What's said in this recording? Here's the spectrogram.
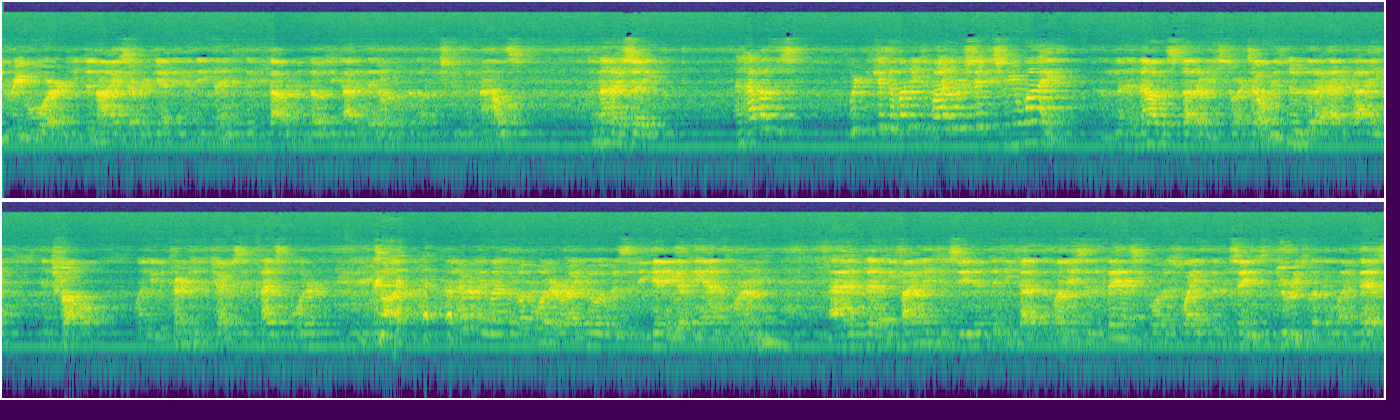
the reward. He denies ever getting anything. The government knows he got it. They don't open up their stupid mouths. And then I say, and how about this? Where did you get the money to buy the Mercedes for your wife? And, and now the stuttering starts. I always knew that I had a guy in trouble when he would turn to the judge and say, that's order. his wife in the Mercedes, the jury's looking like this.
